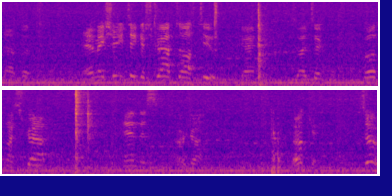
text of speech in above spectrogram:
that, but and make sure you take your straps off too. Okay, so I took both my strap and this are gone. Okay, so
